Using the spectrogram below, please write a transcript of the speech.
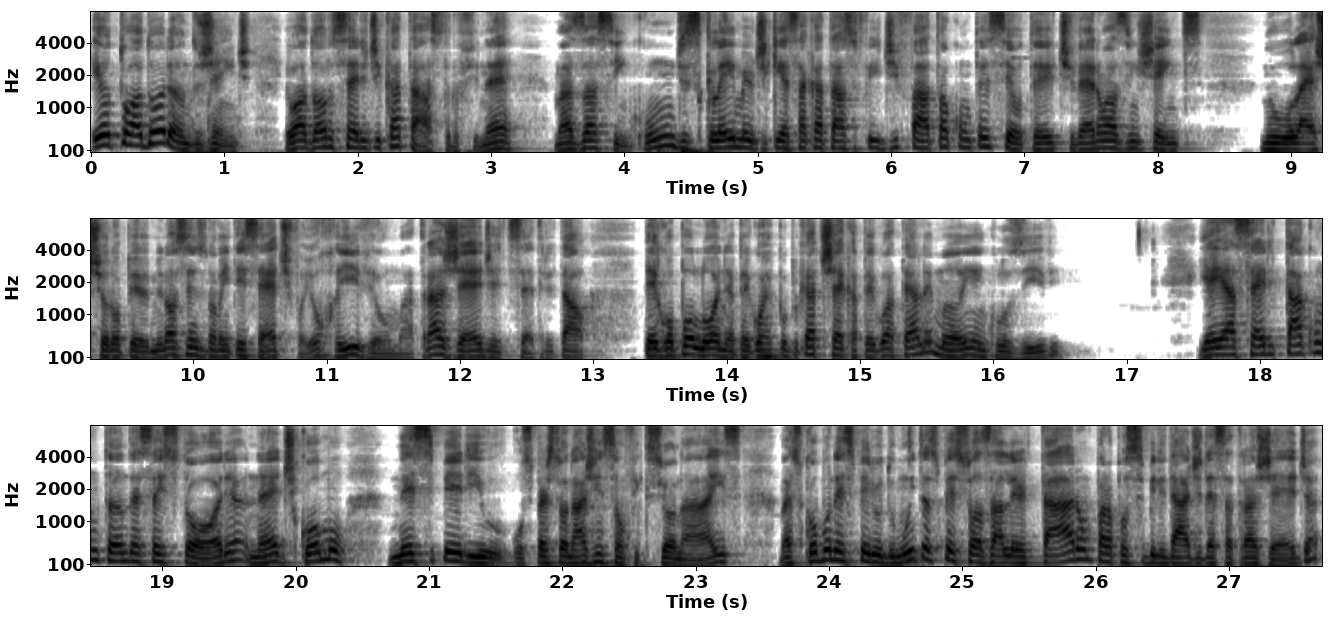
Eu tô adorando, gente. Eu adoro série de catástrofe, né? Mas assim, com um disclaimer de que essa catástrofe de fato aconteceu. Tiveram as enchentes no leste europeu em 1997, foi horrível, uma tragédia, etc e tal. Pegou Polônia, pegou República Tcheca, pegou até Alemanha, inclusive. E aí a série tá contando essa história, né, de como nesse período os personagens são ficcionais, mas como nesse período muitas pessoas alertaram para a possibilidade dessa tragédia,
